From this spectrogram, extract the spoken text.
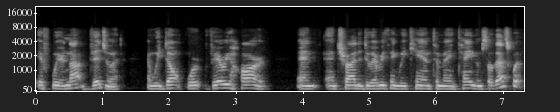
if we're not vigilant and we don't work very hard and, and try to do everything we can to maintain them. So that's what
